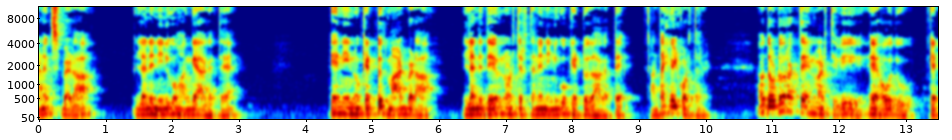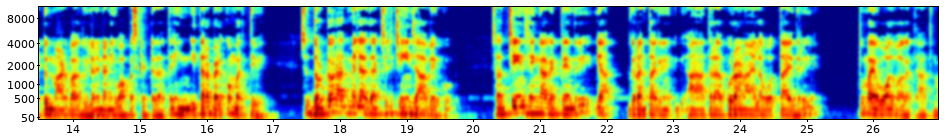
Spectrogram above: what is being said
ಅಣಗಿಸ್ಬೇಡ, ಇಲ್ಲಾಂದರೆ ನಿನಗೂ ಹಾಗೆ ಆಗತ್ತೆ. ಏ, ನೀನು ಕೆಟ್ಟದ್ದು ಮಾಡಬೇಡ, ಇಲ್ಲಾಂದರೆ ದೇವ್ರು ನೋಡ್ತಿರ್ತಾನೆ, ನಿನಗೂ ಕೆಟ್ಟದಾಗತ್ತೆ ಅಂತ ಹೇಳ್ಕೊಡ್ತಾರೆ. ನಾವು ದೊಡ್ಡವರಾಗ್ತಾ ಏನು ಮಾಡ್ತೀವಿ? ಹೇ, ಹೌದು ಕೆಟ್ಟದ್ದು ಮಾಡಬಾರ್ದು, ಇಲ್ಲಾಂದರೆ ನನಗೆ ವಾಪಸ್ ಕೆಟ್ಟದಾಗತ್ತೆ ಹಿಂಗೆ ಈ ಥರ ಬೆಳ್ಕೊಂಬರ್ತೀವಿ. ಸೊ ದೊಡ್ಡವರಾದಮೇಲೆ ಅದು ಆ್ಯಕ್ಚುಲಿ ಚೇಂಜ್ ಆಗಬೇಕು. ಸೊ, ಅದು ಚೇಂಜ್ ಹೆಂಗಾಗತ್ತೆ ಅಂದ್ರೆ, ಯಾ ಗ್ರಂಥ ಆ ಥರ ಪುರಾಣ ಎಲ್ಲ ಓದ್ತಾ ಇದ್ರಿ, ತುಂಬ ಎವಾಲ್ವ್ ಆಗುತ್ತೆ ಆತ್ಮ.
